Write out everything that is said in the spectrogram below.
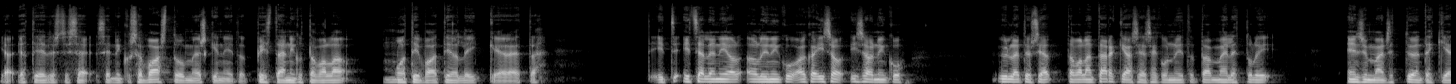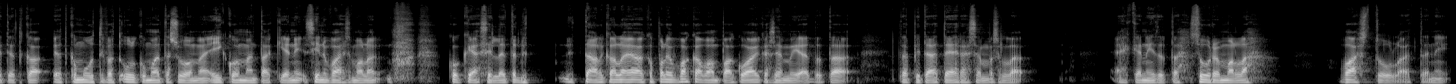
Ja, ja tietysti se, se, niin kuin se vastuu myöskin niitä pistää niin kuin tavallaan motivaation liikkeelle, että itse, itselleni oli niin kuin aika iso, iso niin kuin yllätys ja tavallaan tärkeä asia se, kun niitä, tota, meille tuli ensimmäiset työntekijät, jotka, jotka muuttivat ulkomailta Suomeen IKMn takia, niin siinä vaiheessa mä olen kokea sille, että nyt, nyt tämä alkaa olla aika paljon vakavampaa kuin aikaisemmin ja tota, tätä pitää tehdä semmoisella ehkä niin tota, suuremmalla vastuulla, että niin,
